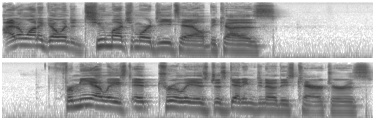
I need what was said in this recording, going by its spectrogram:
I don't want to go into too much more detail because, for me at least, it truly is just getting to know these characters,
